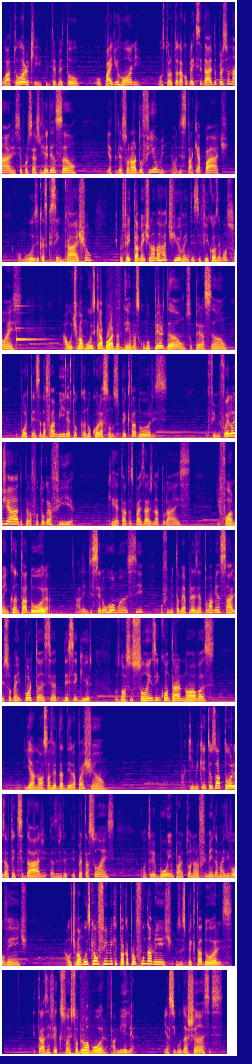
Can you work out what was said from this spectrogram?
O ator que interpretou o pai de Rony mostrou toda a complexidade do personagem, seu processo de redenção e a trilha sonora do filme é um destaque à parte, com músicas que se encaixam perfeitamente na narrativa, intensificam as emoções. A última música aborda temas como perdão, superação, importância da família, tocando o coração dos espectadores. O filme foi elogiado pela fotografia, que retrata as paisagens naturais de forma encantadora. Além de ser um romance, o filme também apresenta uma mensagem sobre a importância de seguir os nossos sonhos e encontrar novas e a nossa verdadeira paixão. A química entre os atores, a autenticidade das interpretações contribuem para tornar o filme ainda mais envolvente. A última música é um filme que toca profundamente os espectadores e traz reflexões sobre o amor, família e a segunda chances.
